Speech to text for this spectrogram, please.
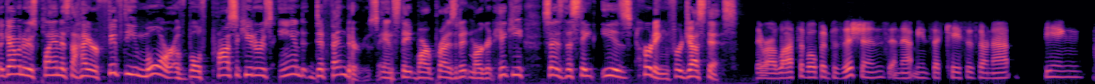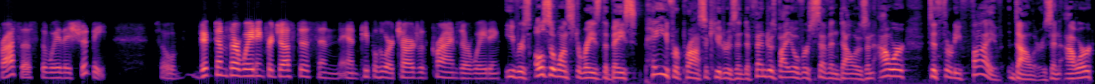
The governor's plan is to hire 50 more of both prosecutors and defenders, and State Bar President Margaret Hickey says the state is hurting for justice. There are lots of open positions, and that means that cases are not being processed the way they should be. So victims are waiting for justice, and, and people who are charged with crimes are waiting. Evers also wants to raise the base pay for prosecutors and defenders by over $7 an hour to $35 an hour.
